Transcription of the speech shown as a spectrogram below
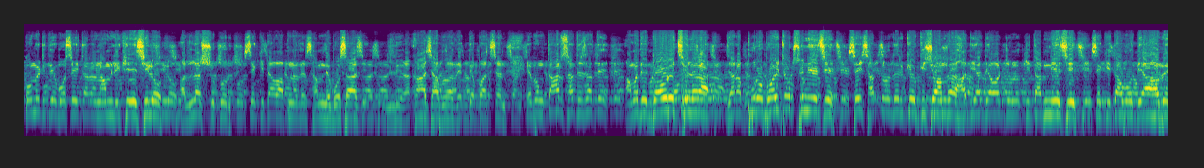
কমিটিতে বসেই তারা নাম লিখিয়েছিল। আল্লাহ শুকুর, সে কিতাব আপনাদের সামনে বসে আছে, রাখা আছে, আপনারা দেখতে পাচ্ছেন। এবং তার সাথে সাথে আমাদের দৌড়ের ছেলেরা যারা পুরো বৈঠক শুনিয়েছে, সেই ছাত্রদেরকেও কিছু আমরা হাদিয়া দেওয়ার জন্য কিতাব নিয়েছি। সে কিতাবও দেওয়া হবে,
